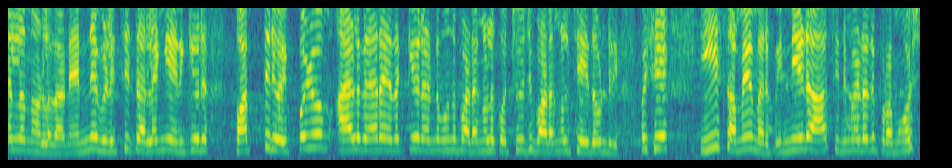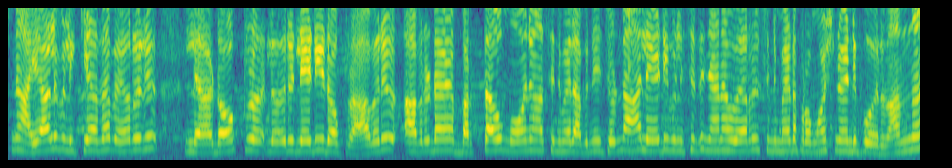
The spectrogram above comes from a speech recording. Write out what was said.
ഇല്ലല്ലോ എന്നുള്ളതാണ്. എന്നെ വിളിച്ചിട്ട് അല്ലെങ്കിൽ എനിക്കൊരു പത്ത് രൂപ ഇപ്പോഴും അയാൾ വേറെ ഏതൊക്കെയോ രണ്ട് മൂന്ന് പടങ്ങൾ കൊച്ചു കൊച്ചു പടങ്ങൾ ചെയ്തുകൊണ്ടിരിക്കും പക്ഷേ ഈ സമയം വരെ പിന്നീട് ആ സിനിമയുടെ ഒരു പ്രൊമോഷന് അയാൾ വിളിക്കാതെ വേറൊരു ഡോക്ടർ ഒരു ലേഡി ഡോക്ടർ അവർ അവരുടെ ഭർത്താവും മോനും ആ സിനിമയിൽ അഭിനയിച്ചുകൊണ്ട് ആ ലേഡി വിളിച്ചിട്ട് ഞാൻ വേറൊരു സിനിമയുടെ പ്രൊമോഷന് വേണ്ടി പോയിരുന്നു. അന്ന്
